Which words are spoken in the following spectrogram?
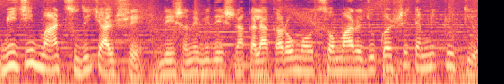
બીજી માર્ચ સુધી ચાલશે. દેશ અને વિદેશના કલાકારો મહોત્સવમાં રજૂ કરશે તેમની કૃતિઓ.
